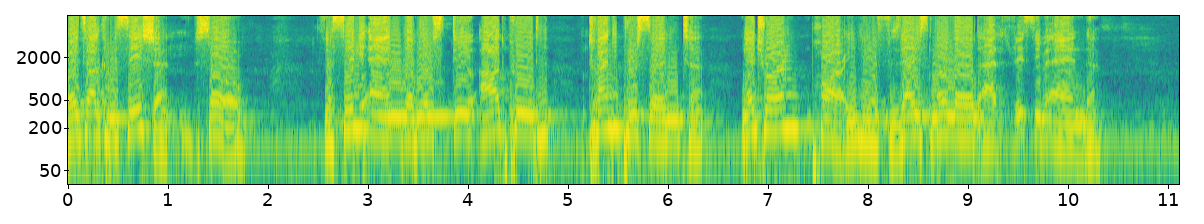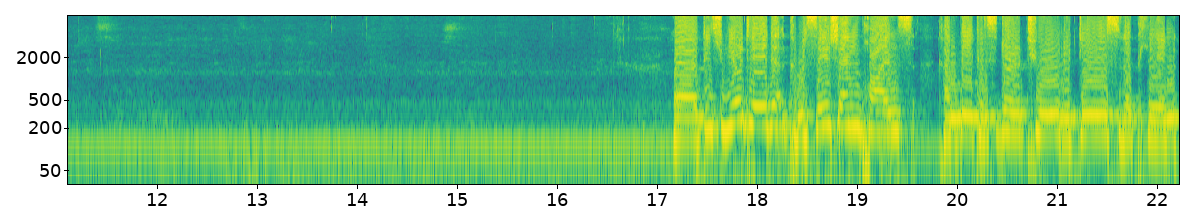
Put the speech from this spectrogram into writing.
without compensation. So the sending end will still output 20% natural power even if there is no load at receive end. Uh, distributed compensation points can be considered to reduce the claim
